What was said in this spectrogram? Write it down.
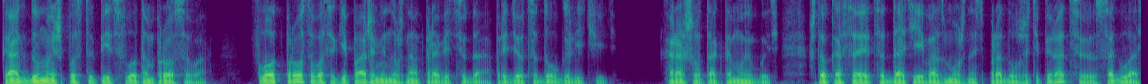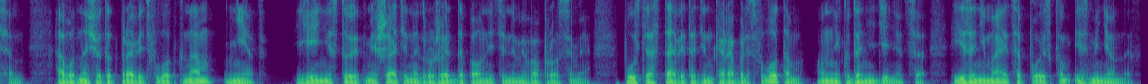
«Как думаешь поступить с флотом Просова?» «Флот Просова с экипажами нужно отправить сюда. Придется долго лечить». Хорошо, так тому и быть. Что касается дать ей возможность продолжить операцию, согласен. А вот насчет отправить флот к нам – нет. Ей не стоит мешать и нагружать дополнительными вопросами. Пусть оставит один корабль с флотом, он никуда не денется, и занимается поиском измененных.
